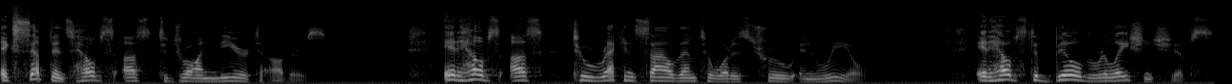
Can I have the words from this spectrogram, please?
Acceptance helps us to draw near to others. It helps us to reconcile them to what is true and real. It helps to build relationships.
